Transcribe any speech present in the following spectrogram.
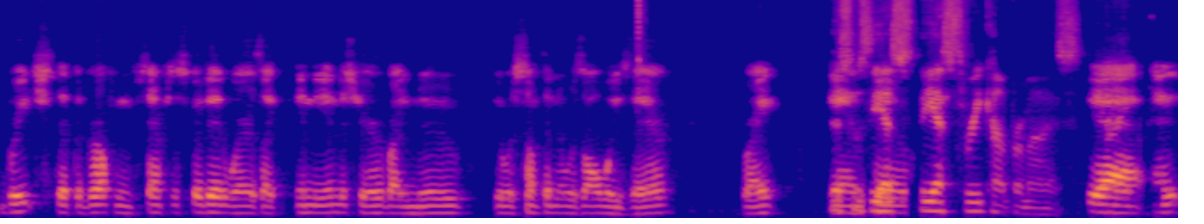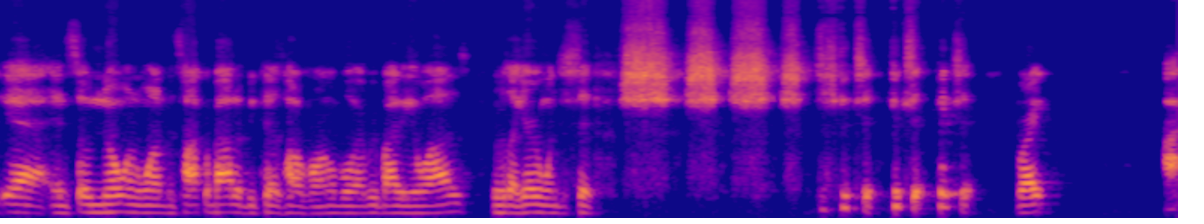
breach that the girl from San Francisco did, where it's like in the industry everybody knew it was something that was always there, right? This and was the so, S the S three compromise. Yeah, and, yeah, and so no one wanted to talk about it because how vulnerable everybody was. It was like everyone just said, "Shh, shh, shh, shh just fix it, fix it, fix it," right? I,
